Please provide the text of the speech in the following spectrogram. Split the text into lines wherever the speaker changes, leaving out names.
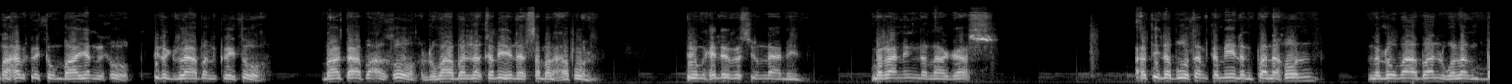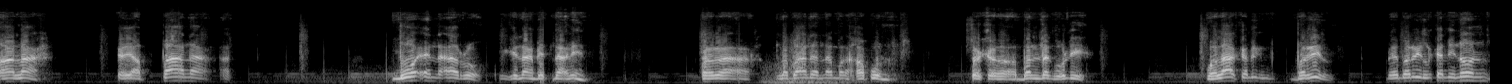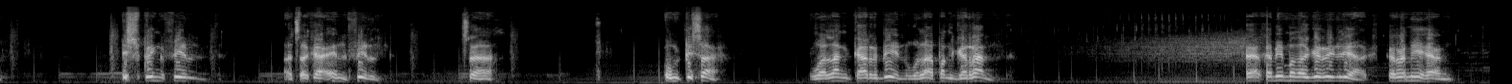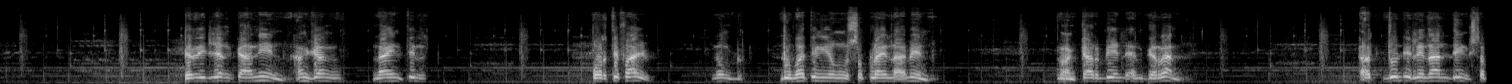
Mahal ko itong bayan ko. Pinaglaban ko ito. Bata pa ako, lumaban lang kami na sa mga hapon. Yung henerasyon namin, maraming nalagas. At inabutan kami ng panahon na lumaban walang bala. Kaya pana at bow and arrow ginamit namin para labanan ng mga hapon sa bandang huli. Wala kaming baril. May baril kami noon, Springfield at saka Enfield sa umpisa. Walang carbine, wala pang garan. Kaya kami mga gerilya, karamihan, gerilyang kanin hanggang 1945 nung dumating yung supply namin ng carbine and garan. At doon ilinanding sa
